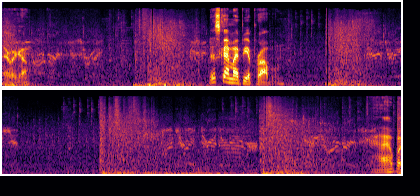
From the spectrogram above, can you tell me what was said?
There we go. This guy might be a problem. I hope I...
